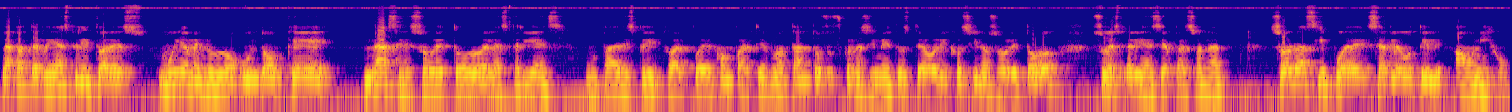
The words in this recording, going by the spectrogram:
La paternidad espiritual es muy a menudo un don que nace sobre todo de la experiencia. Un padre espiritual puede compartir no tanto sus conocimientos teóricos, sino sobre todo su experiencia personal. Solo así puede serle útil a un hijo.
